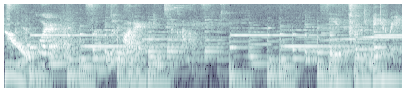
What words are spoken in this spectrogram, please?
So I'm going to pour some blue water into the clouds. See if we can make it rain.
